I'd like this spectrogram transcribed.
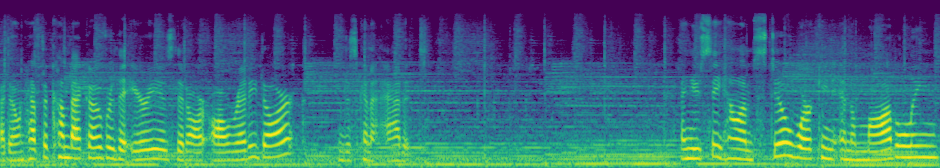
I don't have to come back over the areas that are already dark. I'm just going to add it. And you see how I'm still working in a mottling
